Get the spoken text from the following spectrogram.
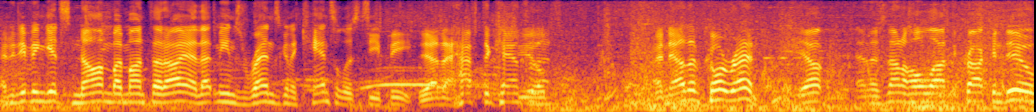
and it even gets nommed by Monteraya. That means Ren's going to cancel his TP. Yeah, they have to cancel. it. And now they've caught Ren. Yep, and there's not a whole lot the Croc can do.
